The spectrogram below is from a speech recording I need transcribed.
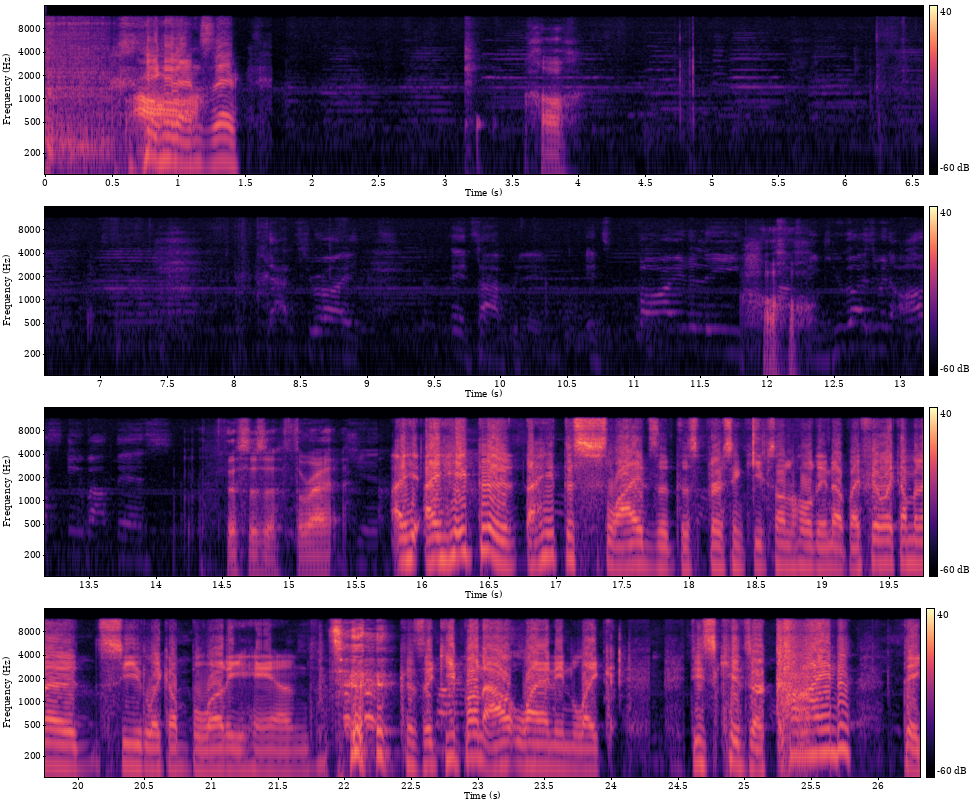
it. It ends there. Oh. That's right. It's happening. It's finally Oh. happening. You guys have been asking about this. Is a threat. I, I hate the I hate the slides that this person keeps on holding up. I feel like I'm gonna see like a bloody hand because they keep on outlining like these kids are kind, they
